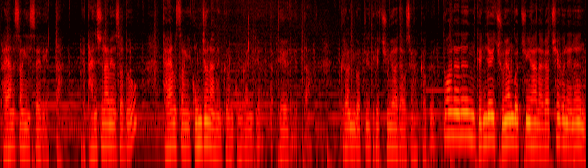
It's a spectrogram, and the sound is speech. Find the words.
다양성이 있어야 되겠다. 그러니까 단순하면서도 다양성이 공존하는 그런 공간이 되었다, 되어야 되겠다. 그런 것들이 되게 중요하다고 생각하고요. 또 하나는 굉장히 중요한 것 중에 하나가 최근에는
